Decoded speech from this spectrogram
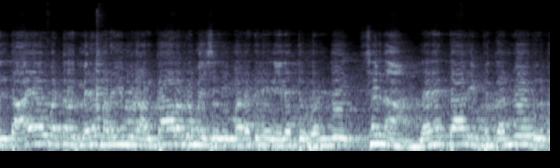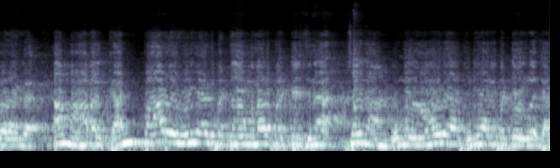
என் தாயாகப்பட்டல் மேல்மலையினோட அங்கால பரமேஸ்வரி மனதிலே நினைத்து கொண்டு சரிதான் நினைத்தால் இப்ப கண் வைப்புக்கு போறாங்க. ஆமா. அவள் கண் பார்வை ஒளியாகப்பட்டது உங்க மேல பட்டுருச்சுன்னா சரிதான் உங்கள் நோயா பிணியாகப்பட்டு உங்களுக்கு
